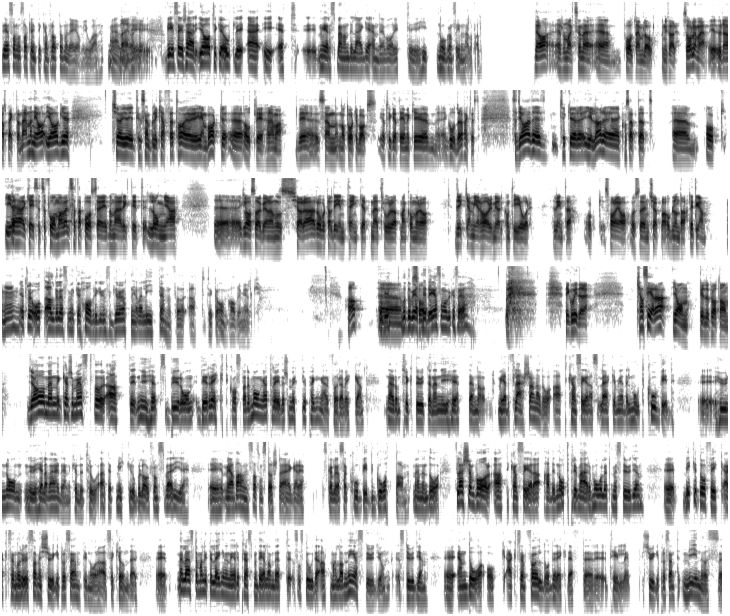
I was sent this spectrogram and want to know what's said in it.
det är sådana saker jag inte kan prata med dig om Johan. Men Nej, okay. vi säger så här, jag tycker Oatly är i ett mer spännande läge än det har varit hit, någonsin i alla fall. Ja, eftersom aktien är på all time low ungefär. Så håller jag med ur den aspekten. Nej, men jag, jag eh, kör ju till exempel i kaffet har jag ju enbart eh, Oatly här hemma. Det är sedan något år tillbaks. Jag tycker att det är mycket eh, godare faktiskt. Så jag tycker, gillar konceptet. Och i det här caset så får man väl sätta på sig de här riktigt långa glasögonen och köra Robert Aldin-tänket med tror att man kommer att dricka mer havremjölk om tio år eller inte? Och svara ja och sen köpa och blunda lite grann. Mm, jag tror jag åt alldeles för mycket havregrynsgröt när jag var liten för att tycka om havremjölk. Ja, Då vet, eh, då vet så- ni det som man brukar säga. Vi går vidare. Cancera, John, vill du prata om? Ja, men kanske mest för att eh, nyhetsbyrån Direkt kostade många traders mycket pengar förra veckan när de tryckte ut den här nyheten med flasharna då att canceras läkemedel mot covid. Eh, hur någon nu i hela världen kunde tro att ett mikrobolag från Sverige eh, med Avanza som största ägare ska lösa covid-gåtan, men ändå. Flashen var att Cancera hade nått primärmålet med studien, eh, vilket då fick aktien att rusa med 20 procent i några sekunder. Eh, men läste man lite längre ner i pressmeddelandet så stod det att man la ner studion, studien eh, ändå och aktien föll då direkt efter eh, till 20 procent minus.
